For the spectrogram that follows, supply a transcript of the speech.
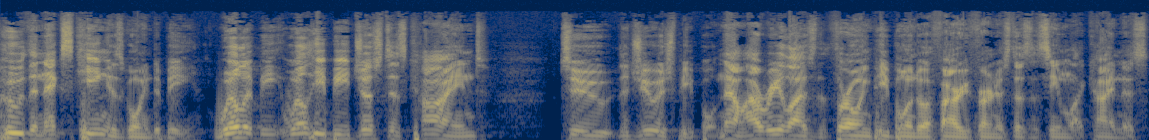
who the next king is going to be. Will it be will he be just as kind to the Jewish people? Now, I realize that throwing people into a fiery furnace doesn't seem like kindness,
